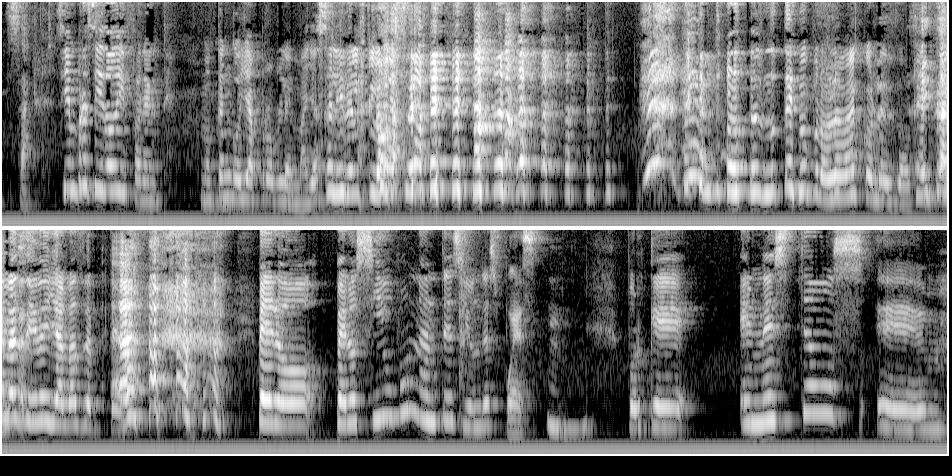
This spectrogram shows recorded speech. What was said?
Exacto. Siempre he sido diferente. No tengo ya problema, ya salí del closet. Entonces no tengo problema con eso. Siempre lo he sido y ya lo acepté. Pero, pero sí hubo un antes y un después. Porque en estos em,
